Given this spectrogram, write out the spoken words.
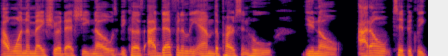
I want to make sure that she knows because I definitely am the person who, you know, I don't typically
